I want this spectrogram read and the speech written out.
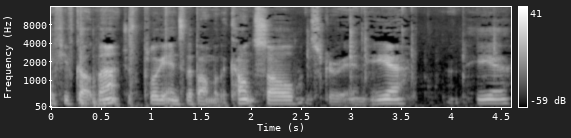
if you've got that, just plug it into the bottom of the console and screw it in here and here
